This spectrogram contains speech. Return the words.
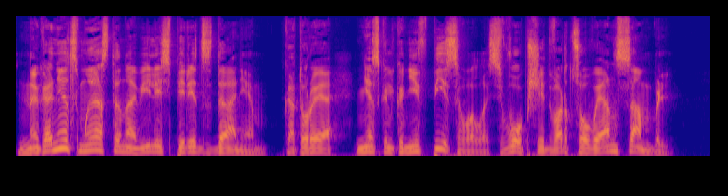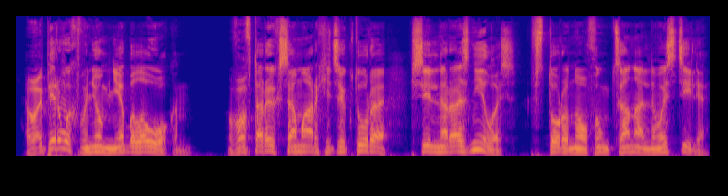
Наконец мы остановились перед зданием, которое несколько не вписывалось в общий дворцовый ансамбль. Во-первых, в нем не было окон. Во-вторых, сама архитектура сильно разнилась в сторону функционального стиля.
